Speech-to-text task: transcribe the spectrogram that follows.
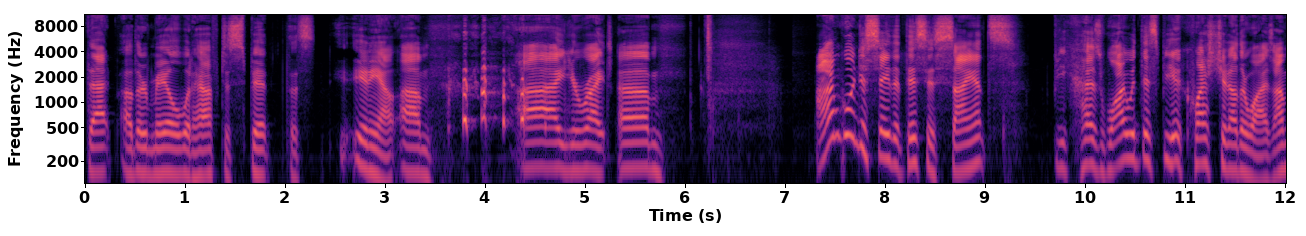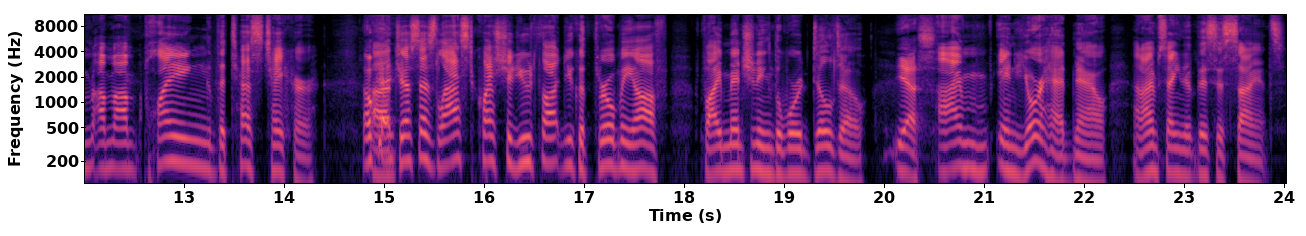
that other male would have to spit this. Anyhow, um, uh, you're right. Um, I'm going to say that this is science because why would this be a question otherwise? I'm I'm I'm playing the test taker. Okay. Uh, just as last question, you thought you could throw me off by mentioning the word dildo. yes. I'm in your head now, and I'm saying that this is science.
